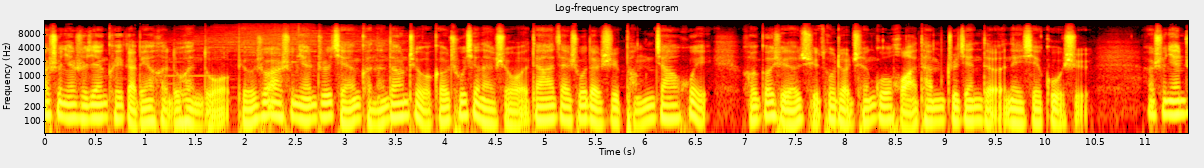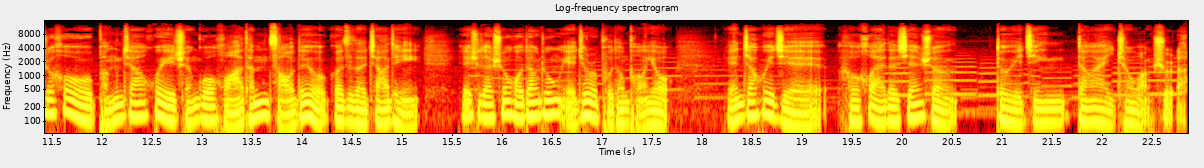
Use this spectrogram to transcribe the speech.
二十年时间可以改变很多很多，比如说二十年之前，可能当这首歌出现的时候，大家在说的是彭佳慧和歌曲的曲作者陈国华他们之间的那些故事。二十年之后，彭佳慧、陈国华他们早都有各自的家庭，也许在生活当中也就是普通朋友。连佳慧姐和后来的先生都已经当爱已成往事了。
